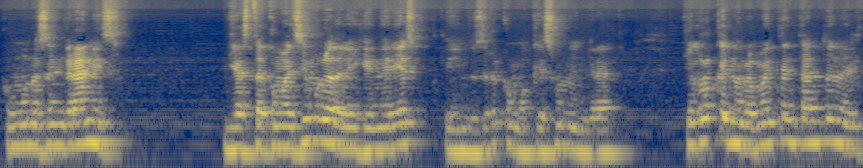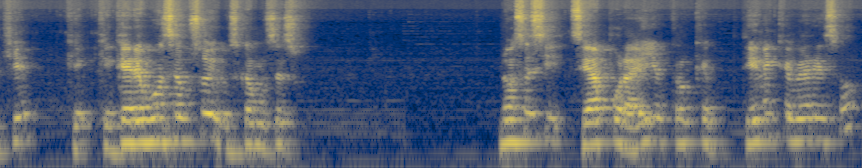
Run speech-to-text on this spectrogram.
Como unos engranes. Y hasta como el símbolo de la ingeniería de industria como que es un engrane. Yo creo que nos lo meten tanto en el chip que, que queremos eso y buscamos eso. No sé si sea por ahí, yo creo que tiene que ver eso,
